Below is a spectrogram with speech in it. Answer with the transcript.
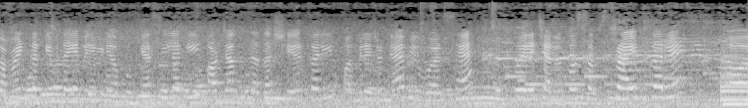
कमेंट करके बताइए मेरी वीडियो आपको कैसी लगी और ज़्यादा से ज़्यादा शेयर करिए। और मेरे जो नए व्यूवर्स हैं तो मेरे चैनल को सब्सक्राइब करें। और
